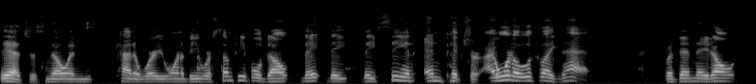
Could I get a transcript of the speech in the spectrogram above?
yeah, it's just knowing kind of where you want to be where some people don't they they they see an end picture i want to look like that but then they don't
